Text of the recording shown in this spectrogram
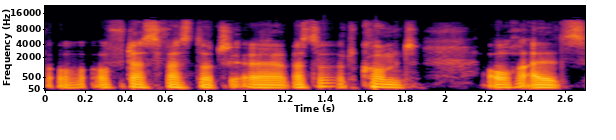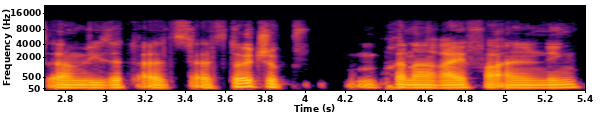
auf, auf das, was dort, äh, was dort kommt. Auch als, ähm, wie gesagt, als, als deutsche Brennerei vor allen Dingen,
